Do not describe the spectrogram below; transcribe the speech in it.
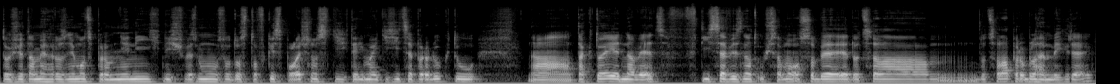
to, že tam je hrozně moc proměných, když vezmu, jsou to stovky společností, které mají tisíce produktů, a, tak to je jedna věc. V té se vyznat už samo o sobě je docela, docela problém, bych řekl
